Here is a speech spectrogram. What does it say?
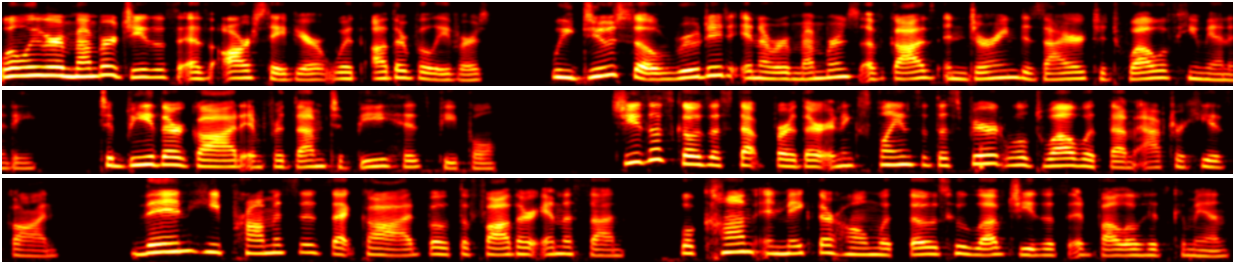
When we remember Jesus as our Savior with other believers, we do so rooted in a remembrance of God's enduring desire to dwell with humanity, to be their God, and for them to be His people. Jesus goes a step further and explains that the Spirit will dwell with them after He is gone. Then He promises that God, both the Father and the Son, will come and make their home with those who love Jesus and follow His commands,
